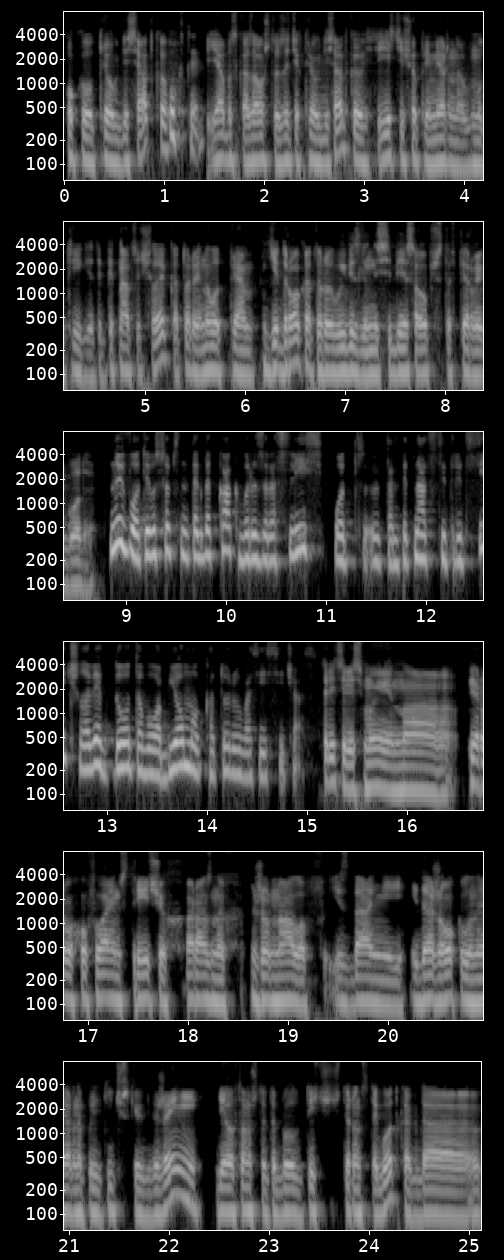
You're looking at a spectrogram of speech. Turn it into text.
около трех десятков. Ух ты. Я бы сказал, что из этих трех десятков есть еще примерно внутри где-то 15 человек, которые, ну вот прям ядро, которое вывезли на себе сообщество в первые годы. Ну и вот, и вы, собственно, тогда как вы разрослись от э, там 15-30 человек до того объема, который у вас есть сейчас? Встретились мы на первых офлайн встречах разных журналов, изданий и даже около, наверное, политических движений. Дело в том, что это был 2014 год, когда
